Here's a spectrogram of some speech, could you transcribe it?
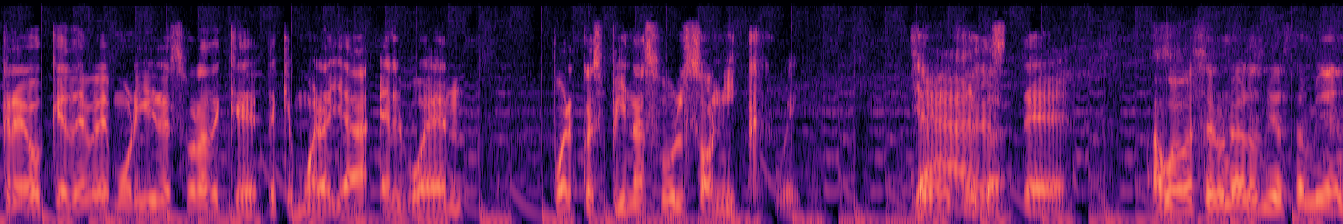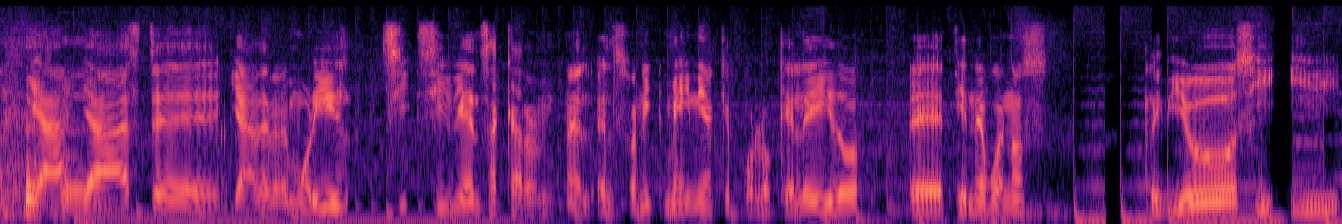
creo que debe morir, es hora de que, de que muera ya el buen puerco espina azul Sonic, güey. Ya, Sí, este, A huevo ser uno de los míos también. ya, ya, este, ya debe morir. Si, si bien sacaron el, el Sonic Mania, que por lo que he leído eh, tiene buenos reviews y, y-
